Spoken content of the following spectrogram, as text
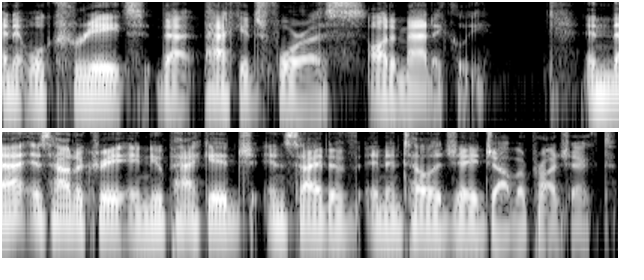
and it will create that package for us automatically. And that is how to create a new package inside of an IntelliJ Java project.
